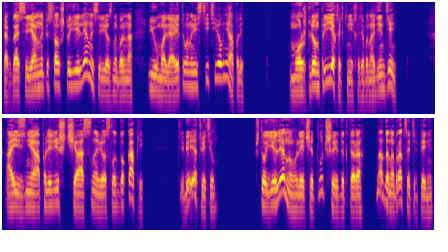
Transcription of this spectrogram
Тогда Сиян написал, что Елена серьезно больна, и умоляет его навестить ее в Неаполе. Может ли он приехать к ней хотя бы на один день? А из Неаполя лишь час на веслах до Капри. Тиберий ответил, что Елену лечат лучшие доктора, надо набраться терпения.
